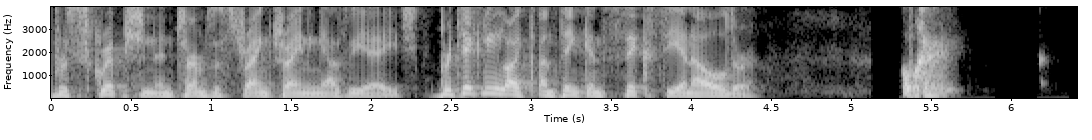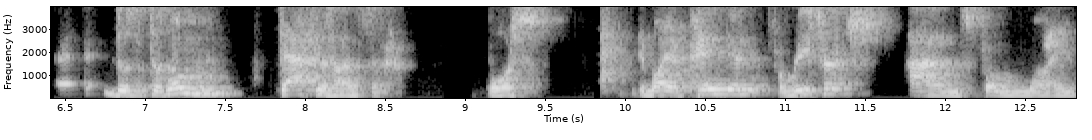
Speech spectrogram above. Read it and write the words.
prescription in terms of strength training as we age? Particularly, like I'm thinking sixty and older. Okay, uh, there's, there's no definite answer, but in my opinion, from research and from my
